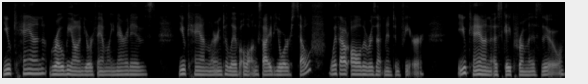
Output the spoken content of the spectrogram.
You can grow beyond your family narratives. You can learn to live alongside yourself without all the resentment and fear you can escape from this zoo.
